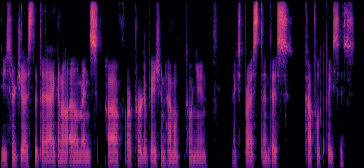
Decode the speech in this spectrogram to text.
These are just the diagonal elements of our perturbation Hamiltonian expressed in this coupled basis.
